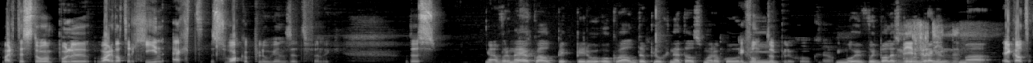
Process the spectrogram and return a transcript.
Maar het is toch een poelen waar dat er geen echt zwakke ploeg in zit, vind ik. Dus Ja, voor mij ook wel Pe- Peru, ook wel de ploeg, net als Marokko, ik vond die de ploeg ook. Ja. mooi voetbal is komen brengen, maar Ik had.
